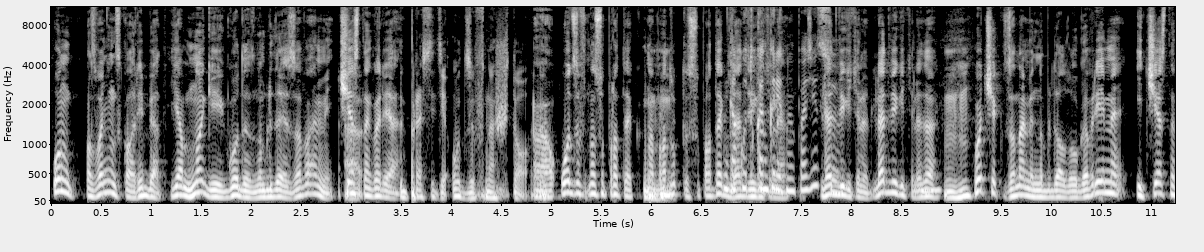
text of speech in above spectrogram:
Он позвонил и сказал, ребят, я многие годы наблюдаю за вами. Честно А, говоря, Простите, отзыв на что? А, Отзыв на Супротек, на продукты Супротек для двигателя. конкретную позицию? Для двигателя, для двигателя, да. Вот человек за нами наблюдал долгое время и честно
